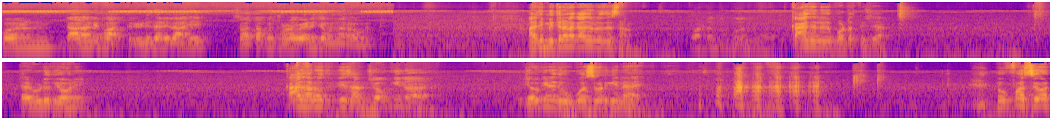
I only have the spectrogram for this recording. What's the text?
पण डाळ आणि भात रेडी झालेला आहे सो आता आपण थोड्या वेळाने जेवणार आहोत. आधी मित्राला काय झालं ते सांग? पोटात दुखत काय झालं रे पोटात तुझ्या? त्या व्हिडिओ घेऊन ये. काय झालं होतं ते सांग. जेव की ना जेव की नाही ते उपवास सोड की नाही. उपवास सोड.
